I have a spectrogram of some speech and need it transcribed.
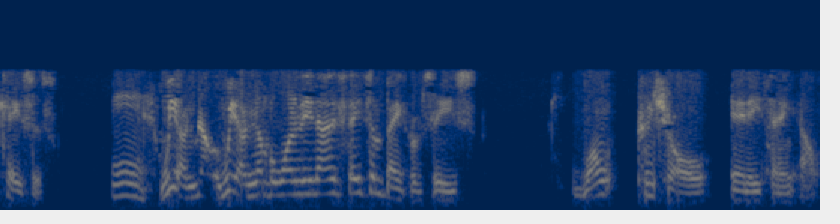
cases. Mm. We are no, we are number one in the United States in bankruptcies. Won't control anything else.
